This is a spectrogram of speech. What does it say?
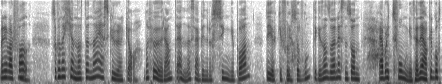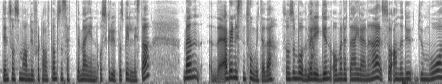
Men i hvert fall Mm. Så kan jeg kjenne at nei, jeg skrur den ikke av. Nå hører jeg den til ende, så jeg begynner å synge på den. Det gjør ikke fullt så vondt. ikke sant? Så det er nesten sånn, Jeg blir tvunget til det. Jeg har ikke gått inn sånn som han du fortalte om, som setter meg inn og skrur på spillelista. Men jeg blir nesten tvunget til det. Sånn som både med ryggen og med dette her greiene her. Så Anne, du, du må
